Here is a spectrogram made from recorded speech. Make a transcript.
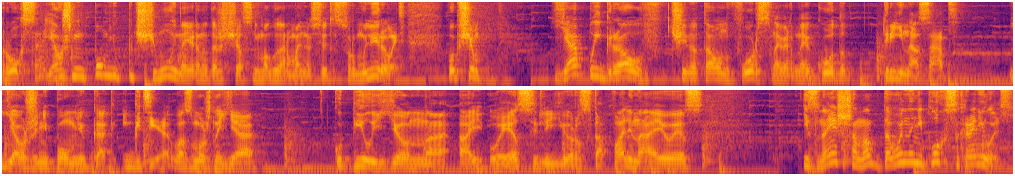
Rockstar. Я уже не помню почему, и, наверное, даже сейчас не могу нормально все это сформулировать. В общем, я поиграл в Chinatown Wars, наверное, года три назад. Я уже не помню как и где. Возможно, я купил ее на iOS или ее раздавали на iOS. И знаешь, она довольно неплохо сохранилась.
